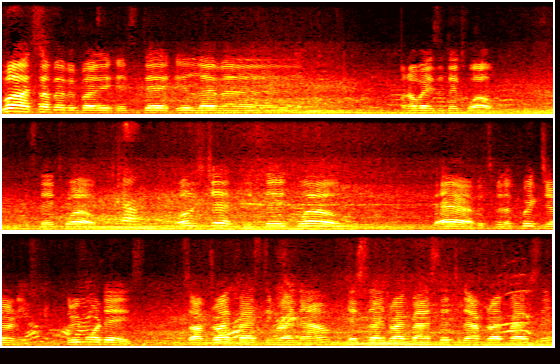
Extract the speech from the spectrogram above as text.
What's up, everybody? It's day 11. Oh, no, wait, is it day 12? It's day 12. Yeah. Holy shit, it's day 12. Damn, it's been a quick journey. Three more days. So I'm dry fasting right now. Yesterday I dry fasted. Today I'm dry fasting.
